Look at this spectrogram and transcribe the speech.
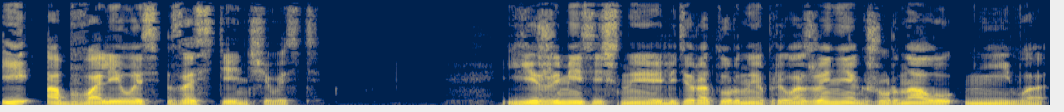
и обвалилась застенчивость. Ежемесячные литературные приложения к журналу «Нива»,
